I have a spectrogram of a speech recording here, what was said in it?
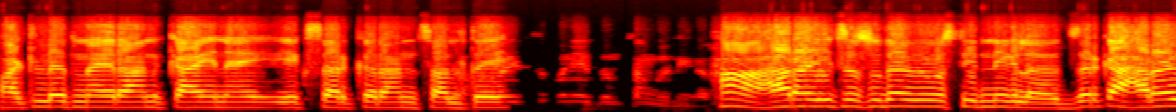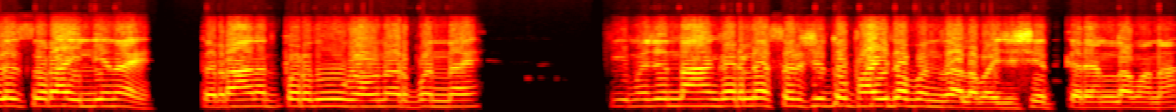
फाटलत नाही रान काय नाही एकसारखं रान चालतंय. हा हराळीचं सुद्धा व्यवस्थित निघलं. जर का हराळीच राहिली नाही तर रानात परत उगवणार पण नाही. की म्हणजे नांगरल्या सरशी तो फायदा पण झाला पाहिजे शेतकऱ्यांना म्हणा.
